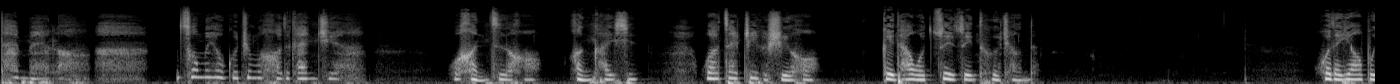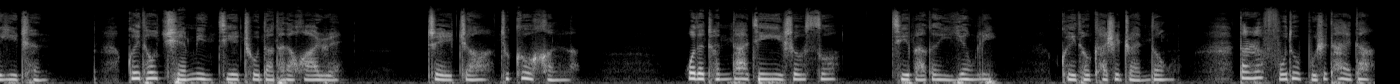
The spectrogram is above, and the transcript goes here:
太美了，从没有过这么好的感觉，我很自豪，很开心。我要在这个时候，给他我最最特长的。我的腰部一沉，龟头全面接触到他的花蕊，这一招就够狠了。我的臀大肌一收缩，鸡巴根一用力，龟头开始转动了。当然幅度不是太大，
